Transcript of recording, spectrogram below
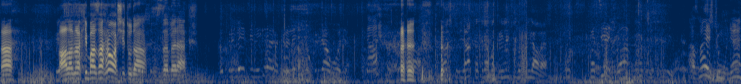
Та. Алана хіба за гроші туди забереш. До крилиці не йде, а крилиці до криля возять. Наш крилятка треба крилиці до криля вести. А знаєш чому, ні?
